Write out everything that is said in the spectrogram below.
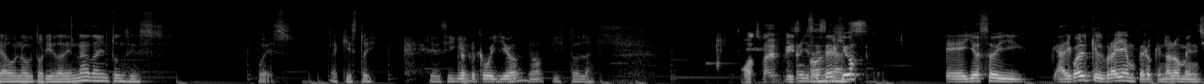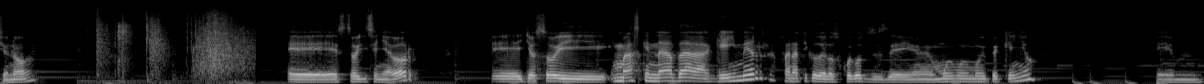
sea una autoridad de nada, entonces pues aquí estoy. ¿Quién sigue? Yo creo que voy yo, ¿no? Pistolas. Yo soy. Sergio. Eh, yo soy, al igual que el Brian, pero que no lo mencionó. Eh, soy diseñador. Eh, yo soy más que nada gamer, fanático de los juegos desde muy, muy, muy pequeño. Em,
